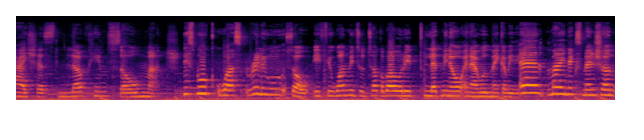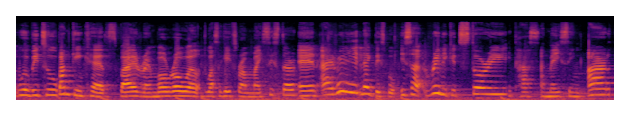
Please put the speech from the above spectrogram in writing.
I just love him so much. This book was really good. So if you want me to talk about it, let me know and I will make a video. And my next mention will be to Pumpkinheads by Rainbow Rowell. It was a gift from my sister and I really like this book. It's a really cute story. It has amazing art.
